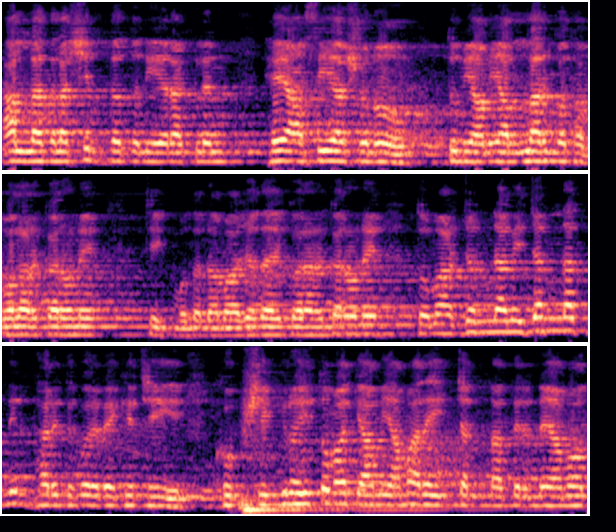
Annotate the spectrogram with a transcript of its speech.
আল্লাহ তালা সিদ্ধান্ত নিয়ে রাখলেন, হে আসিয়া শোনো, তুমি আমি আল্লাহর কথা বলার কারণে ঠিক মতো নামাজ আদায় করার কারণে তোমার জন্য আমি জান্নাত নির্ধারিত করে রেখেছি। খুব শীঘ্রই তোমাকে আমি আমার এই জান্নাতের নিয়ামত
